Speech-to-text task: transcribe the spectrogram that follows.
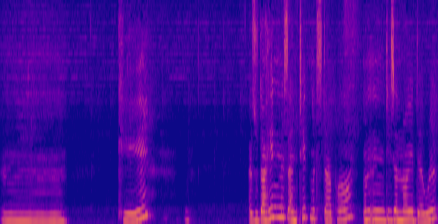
Mm, okay. Also da hinten ist ein Tick mit Star Power. Unten dieser neue Daryl.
